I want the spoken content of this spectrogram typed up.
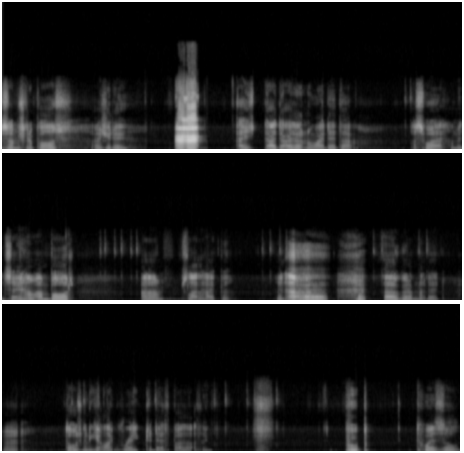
So I'm just gonna pause, as you do. I, I, I don't know why I did that. I swear, I'm insane. I'm, I'm bored, and I'm slightly hyper. And uh, oh, good, I'm not dead. Right. Thought I was gonna get like raped to death by that thing. Poop, twizzle.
